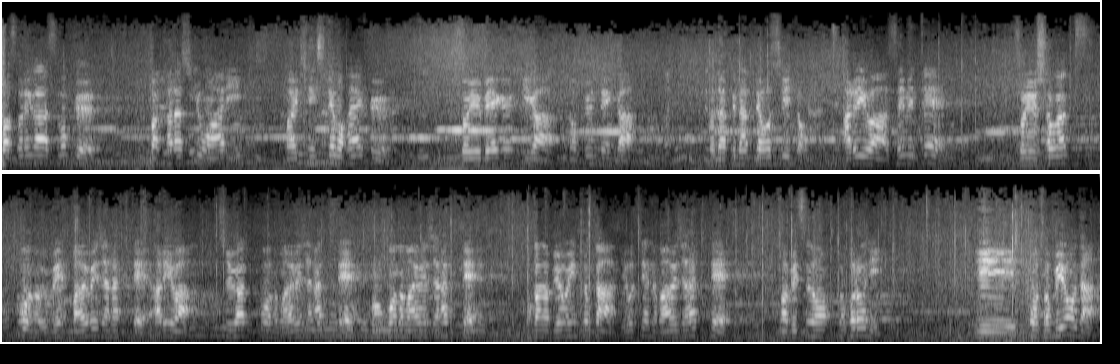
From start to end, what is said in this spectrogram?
まあ、それがすごく、ま、悲しくもあり、まあ、一日でも早くそういう米軍機がの訓練がなくなってほしいと。あるいはせめてそういう小学校の上真上じゃなくてあるいは中学校の真上じゃなくて高校の真上じゃなくて他の病院とか幼稚園の真上じゃなくて、まあ、別のところに、えーを飛ぶような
